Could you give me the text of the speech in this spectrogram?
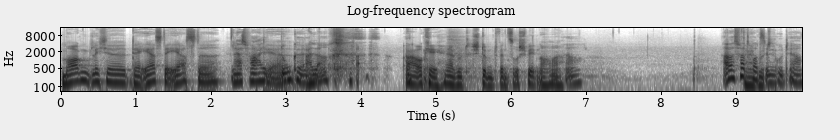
morgendliche, der erste, erste. Ja, es war halt Der dunkel. alle- ne? Ah, okay, ja gut, stimmt, wenn es so spät noch war. ja. Aber es war Na trotzdem gut. gut. ja.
